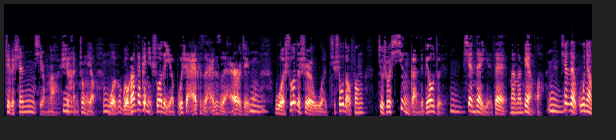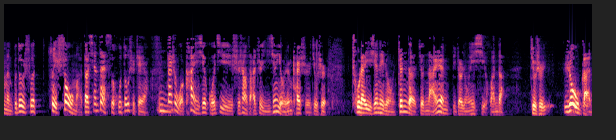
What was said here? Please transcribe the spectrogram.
这个身形啊是很重要。我我刚才跟你说的也不是 XXL 这个，我说的是我收到风就说性感的标准，嗯现在也在慢慢变化。嗯现在姑娘们不都是说最瘦嘛？到现在似乎都是这样。但是我看一些国际时尚杂志，已经有人开始就是。出来一些那种真的就男人比较容易喜欢的，就是肉感，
